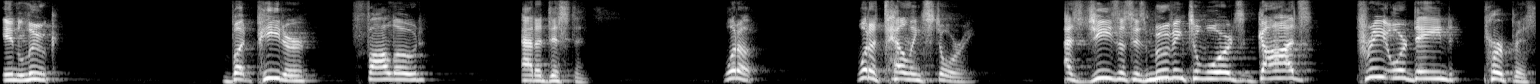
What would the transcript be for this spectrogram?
in Luke, but Peter followed at a distance. What a, what a telling story. As Jesus is moving towards God's preordained purpose,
